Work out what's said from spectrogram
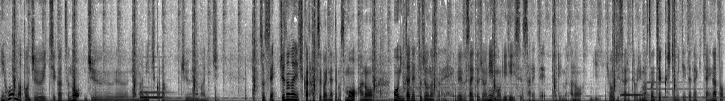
日本だと11月の17日かな ?17 日。そうですね、17日から発売になってます。もう、あの、もうインターネット上の、ね、ウェブサイト上にもうリリースされております、あの、表示されておりますので、チェックしてみていただきたいなと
